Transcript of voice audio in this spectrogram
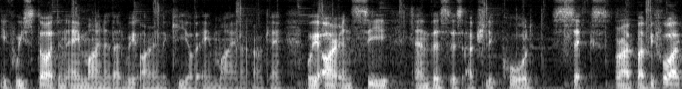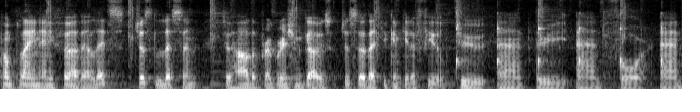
if we start in A minor that we are in the key of A minor, okay? We are in C and this is actually chord 6. Alright, but before I complain any further, let's just listen to how the progression goes, just so that you can get a feel. 2 and 3 and 4 and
